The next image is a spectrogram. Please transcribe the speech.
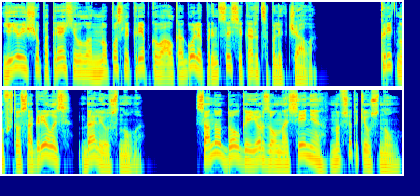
Ее еще потряхивало, но после крепкого алкоголя принцессе, кажется, полегчало. Крикнув, что согрелась, Далия уснула. Сано долго ерзал на сене, но все-таки уснул.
